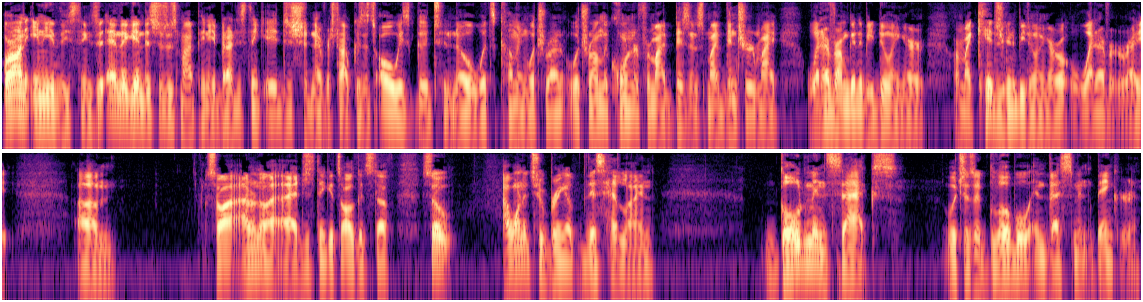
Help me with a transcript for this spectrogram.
or on any of these things. And again, this is just my opinion, but I just think it just should never stop because it's always good to know what's coming, what's around, what's around the corner for my business, my venture, my whatever I'm going to be doing, or or my kids are going to be doing, or whatever, right? Um, so I, I don't know. I, I just think it's all good stuff. So I wanted to bring up this headline: Goldman Sachs, which is a global investment banker,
